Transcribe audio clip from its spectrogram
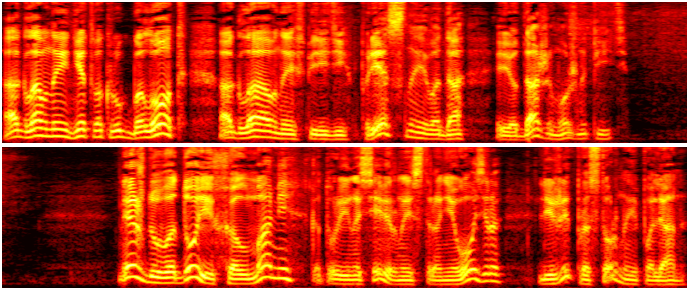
а главное, нет вокруг болот, а главное, впереди пресная вода, ее даже можно пить. Между водой и холмами, которые на северной стороне озера, лежит просторная поляна.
